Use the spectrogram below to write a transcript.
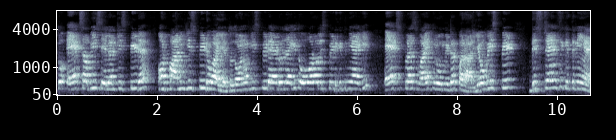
तो एक्स अभी सेलर की स्पीड है और पानी की स्पीड वाई है। तो दोनों की स्पीड ऐड हो जाएगी तो ओवरऑल स्पीड कितनी आएगी? X plus y kilometre per hour ये हो। गई स्पीड डिस्टेंस कितनी है?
